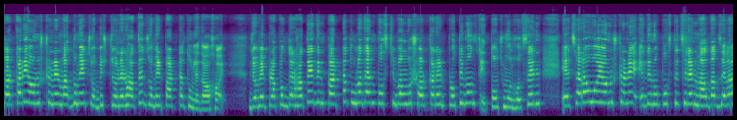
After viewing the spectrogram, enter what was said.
সরকারি অনুষ্ঠানের মাধ্যমে চব্বিশ জনের হাতে জমির পাট্টা তুলে দেওয়া হয়। জমি প্রাপকদের হাতে এদিন পাট্টা তুলে দেন পশ্চিমবঙ্গ সরকারের প্রতিমন্ত্রী তজমুল হোসেন। এছাড়াও ওই অনুষ্ঠানে এদিন উপস্থিত ছিলেন মালদা জেলা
